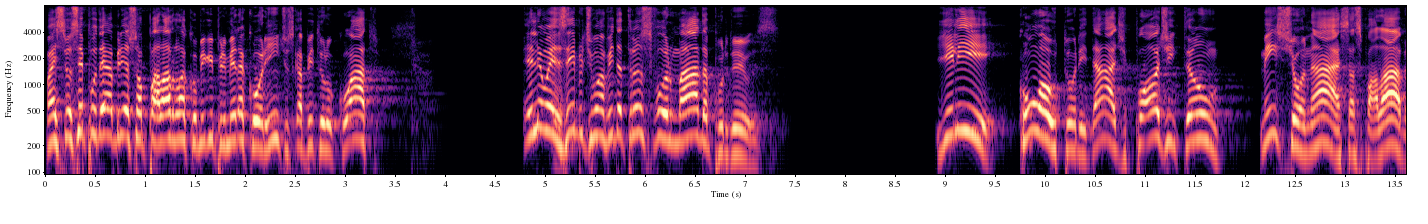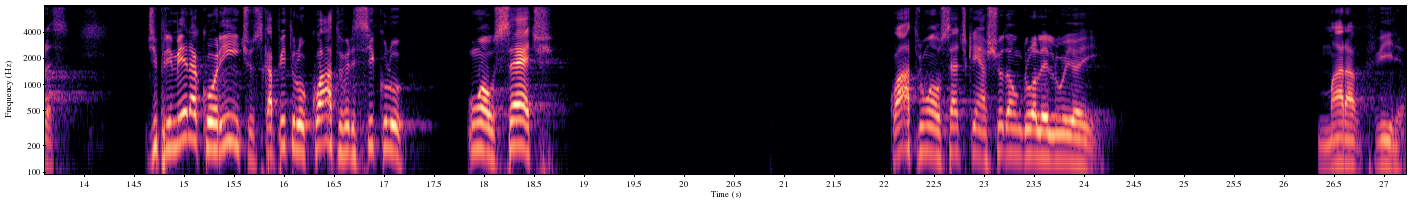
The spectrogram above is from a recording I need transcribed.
mas se você puder abrir a sua palavra lá comigo em 1 Coríntios, capítulo 4, ele é um exemplo de uma vida transformada por Deus. E ele, com autoridade, pode então mencionar essas palavras de 1 Coríntios, capítulo 4, versículo 1 ao 7. 4, 1 ao 7, quem achou, dá um glória aleluia aí. Maravilha.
